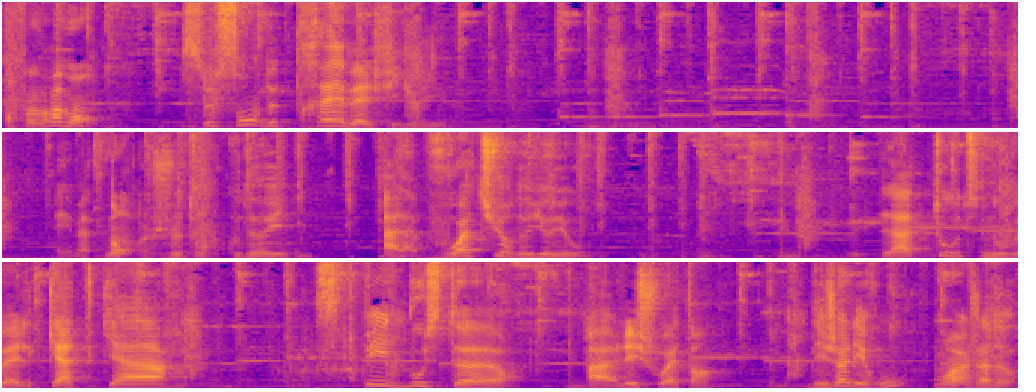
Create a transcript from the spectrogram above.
Enfin vraiment, ce sont de très belles figurines. Et maintenant, jetons un coup d'œil à la voiture de Yo-Yo. La toute nouvelle 4 car Speed Booster. Ah, elle est chouette, hein. Déjà les roues, moi j'adore.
